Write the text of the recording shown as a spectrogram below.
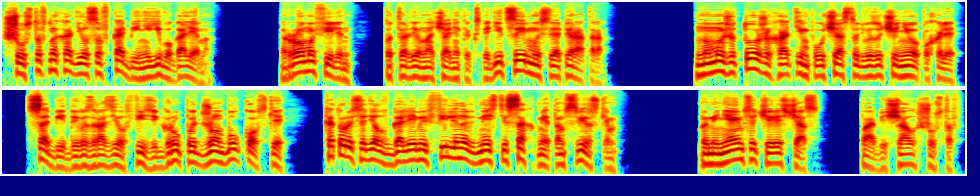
Шустов находился в кабине его голема. «Рома Филин», — подтвердил начальник экспедиции мысли оператора. «Но мы же тоже хотим поучаствовать в изучении опухоли», — с обидой возразил физик группы Джон Булковский, который сидел в големе Филина вместе с Ахметом Свирским. «Поменяемся через час», — пообещал Шустов.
